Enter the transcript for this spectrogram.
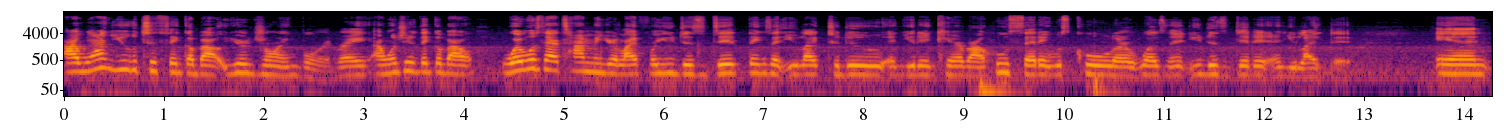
I want you to think about your drawing board, right? I want you to think about where was that time in your life where you just did things that you like to do and you didn't care about who said it was cool or wasn't? You just did it and you liked it. And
